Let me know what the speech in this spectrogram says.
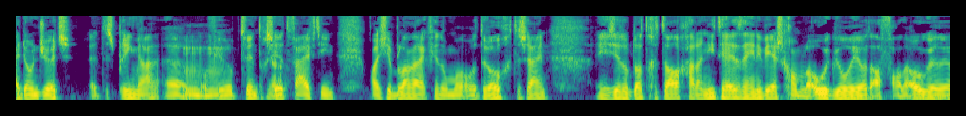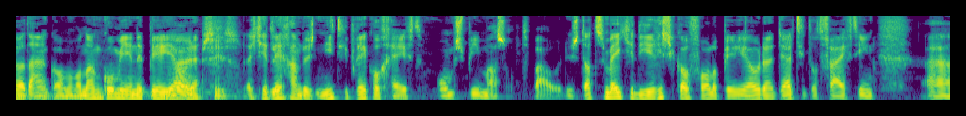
I don't judge. Het is prima. Of je Mhm. op 20 Ja. zit, 15. Maar als je het belangrijk vindt om wat droger te zijn. En je zit op dat getal, ga dan niet de hele tijd heen en weer schommelen. Oh, ik wil weer wat afvallen. Oh, ik wil weer wat aankomen. Want dan kom je in de periode Nee, dat je het lichaam dus niet die prikkel geeft om spiermassa op te bouwen. Dus dat is een beetje die risicovolle periode, 13 tot 15. Eh,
